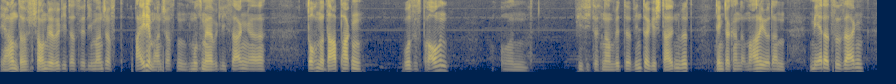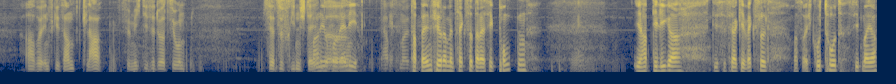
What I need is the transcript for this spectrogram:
ja, und da schauen wir wirklich, dass wir die Mannschaft, beide Mannschaften, muss man ja wirklich sagen, äh, doch nur da packen, wo sie es brauchen. Und wie sich das nach dem Winter, Winter gestalten wird, ich denke, da kann der Mario dann mehr dazu sagen. Aber insgesamt, klar, für mich die Situation sehr zufriedenstellend. Mario Borelli, äh, Tabellenführer mit 36 Punkten. Ihr habt die Liga dieses Jahr gewechselt, was euch gut tut, sieht man ja.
